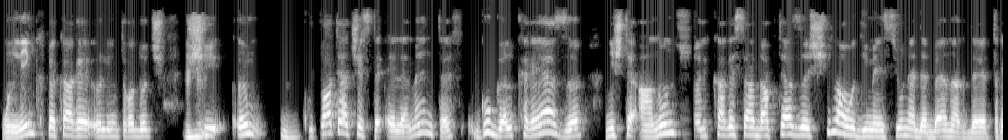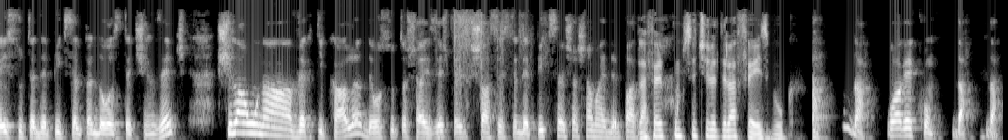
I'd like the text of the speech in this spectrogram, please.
un link pe care îl introduci uh-huh. și în, cu toate aceste elemente, Google creează niște anunțuri care se adaptează și la o dimensiune de banner de 300 de pixel pe 250 și la una verticală de 160 pe 600 de pixel și așa mai departe. La fel cum sunt cele de la Facebook. Da, da, oarecum, da, da.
